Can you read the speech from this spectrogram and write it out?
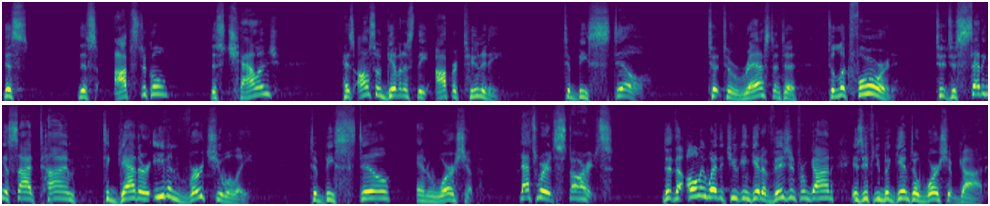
this, this obstacle, this challenge, has also given us the opportunity to be still, to, to rest, and to, to look forward, to, to setting aside time to gather, even virtually, to be still and worship. That's where it starts. The, the only way that you can get a vision from God is if you begin to worship God.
